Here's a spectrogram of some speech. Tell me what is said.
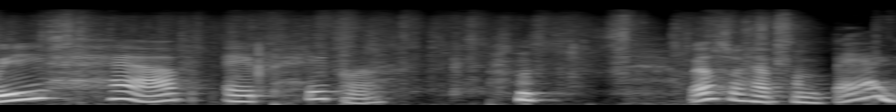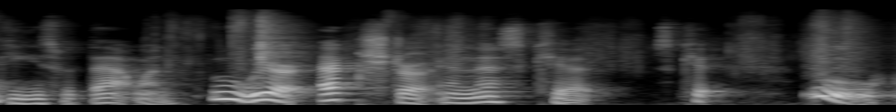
We have a paper. we also have some baggies with that one. Ooh, we are extra in this kit. This kit. Ooh.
